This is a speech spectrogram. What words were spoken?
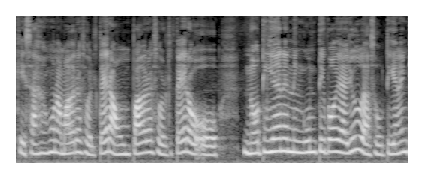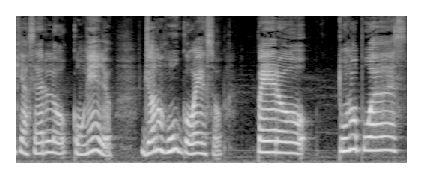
Quizás es una madre soltera o un padre soltero o no tienen ningún tipo de ayuda o tienen que hacerlo con ellos. Yo no juzgo eso, pero tú no puedes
